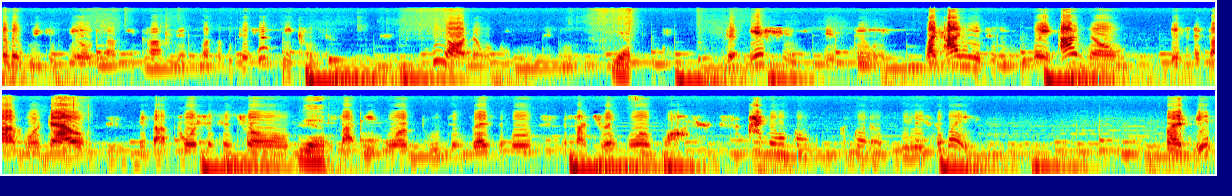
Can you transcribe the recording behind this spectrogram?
so that we can build up your confidence muscle. Because let's be clear, we all know what we need to do. Yep. The issue is doing. Like I need to lose weight. I know if if I work out, if I portion control, Yep. if I eat more fruits and vegetables, if I drink more water, I know I'm going I'm going to release the weight. But it's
